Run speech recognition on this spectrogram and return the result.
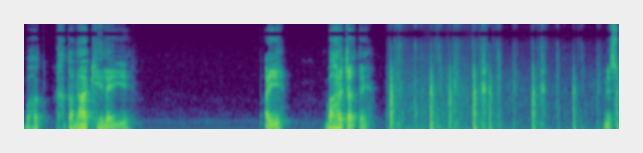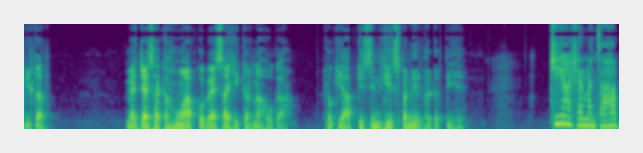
बहुत खतरनाक खेल है ये। आइए बाहर चलते हैं। मिस मीता मैं जैसा कहूँ आपको वैसा ही करना होगा क्योंकि आपकी ज़िंदगी इस पर निर्भर करती है। जी हाँ शर्मन साहब।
